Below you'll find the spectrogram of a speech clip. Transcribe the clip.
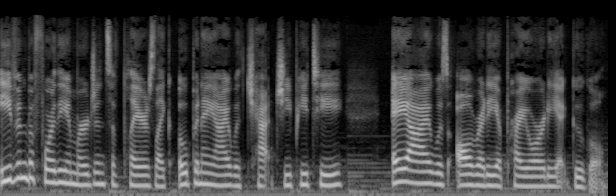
even before the emergence of players like OpenAI with ChatGPT, AI was already a priority at Google.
